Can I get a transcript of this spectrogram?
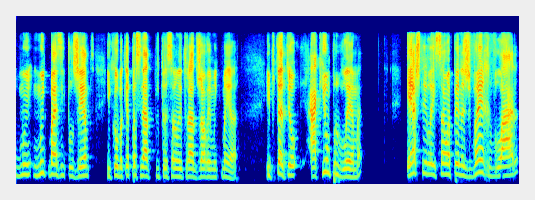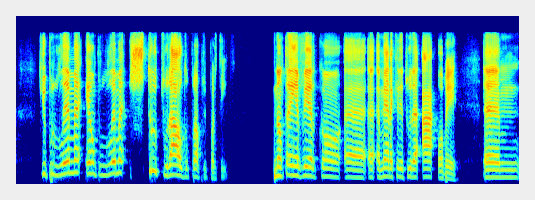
muito, muito mais inteligente e com uma capacidade de penetração no eleitorado jovem muito maior. E, portanto, eu, há aqui um problema. Esta eleição apenas vem revelar que o problema é um problema estrutural do próprio partido. Não tem a ver com a, a, a mera candidatura A ou B. Um,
